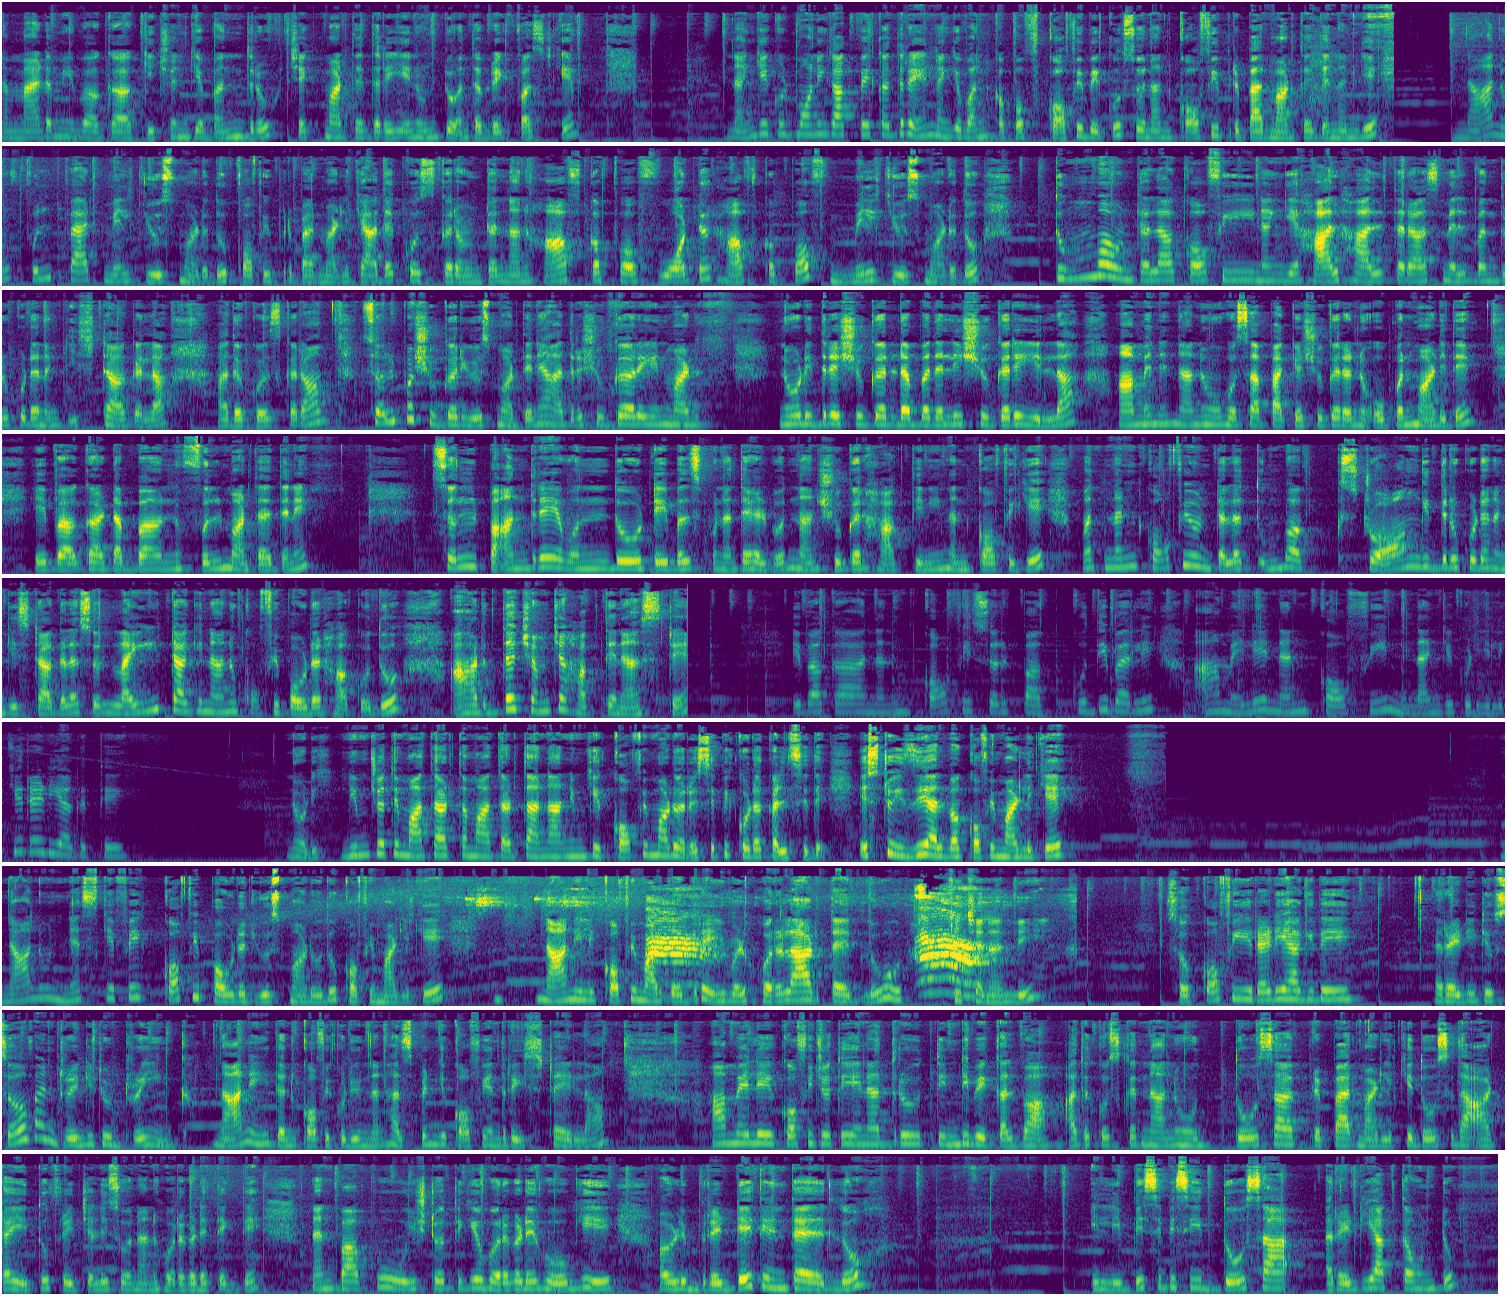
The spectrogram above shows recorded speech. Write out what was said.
ನಮ್ಮ ಮೇಡಮ್ ಇವಾಗ ಕಿಚನ್ಗೆ ಬಂದರು ಚೆಕ್ ಮಾಡ್ತಾ ಇದ್ದಾರೆ ಏನುಂಟು ಅಂತ ಬ್ರೇಕ್ಫಾಸ್ಟ್ಗೆ ನನಗೆ ಗುಡ್ ಮಾರ್ನಿಂಗ್ ಆಗಬೇಕಾದ್ರೆ ನನಗೆ ಒನ್ ಕಪ್ ಆಫ್ ಕಾಫಿ ಬೇಕು ಸೊ ನಾನು ಕಾಫಿ ಪ್ರಿಪೇರ್ ಮಾಡ್ತಾ ಇದ್ದೆ ನನಗೆ ನಾನು ಫುಲ್ ಫ್ಯಾಟ್ ಮಿಲ್ಕ್ ಯೂಸ್ ಮಾಡೋದು ಕಾಫಿ ಪ್ರಿಪೇರ್ ಮಾಡಲಿಕ್ಕೆ. ಅದಕ್ಕೋಸ್ಕರ ಉಂಟಲ್ಲ, ನಾನು half cup of water half cup of milk use ಮಾಡೋದು. ತುಂಬ ಉಂಟಲ್ಲ? ಕಾಫಿ ನನಗೆ ಹಾಲು ಹಾಲು ಥರ ಸ್ಮೆಲ್ ಬಂದರೂ ಕೂಡ ನನಗೆ ಇಷ್ಟ ಆಗಲ್ಲ. ಅದಕ್ಕೋಸ್ಕರ ಸ್ವಲ್ಪ ಶುಗರ್ ಯೂಸ್ ಮಾಡ್ತೇನೆ. ಆದರೆ ಶುಗರ್ ಏನು ಮಾಡಿ, ನೋಡಿದರೆ ಶುಗರ್ ಡಬ್ಬದಲ್ಲಿ ಶುಗರೇ ಇಲ್ಲ. ಆಮೇಲೆ ನಾನು ಹೊಸ ಪ್ಯಾಕೆಟ್ ಶುಗರನ್ನು ಓಪನ್ ಮಾಡಿದೆ. ಇವಾಗ ಡಬ್ಬವನ್ನು ಫುಲ್ ಮಾಡ್ತಾ ಇದ್ದೇನೆ. ಸ್ವಲ್ಪ ಅಂದರೆ ಒಂದು ಟೇಬಲ್ ಸ್ಪೂನ್ ಅಂತ ಹೇಳ್ಬೋದು. ನಾನು ಶುಗರ್ ಹಾಕ್ತೀನಿ ನನ್ನ ಕಾಫಿಗೆ. ಮತ್ತು ನನ್ನ ಕಾಫಿ ಉಂಟಲ್ಲ, ತುಂಬ ಸ್ಟ್ರಾಂಗ್ ಇದ್ದರೂ ಕೂಡ ನನಗೆ ಇಷ್ಟ ಆಗಲ್ಲ. ಸೊ ಲೈಟಾಗಿ ನಾನು ಕಾಫಿ ಪೌಡರ್ ಹಾಕೋದು. ಅರ್ಧ ಚಮಚ ಹಾಕ್ತೇನೆ ಅಷ್ಟೇ. ಇವಾಗ ನನ್ನ ಕಾಫಿ ಸ್ವಲ್ಪ ಕುದಿ ಬರಲಿ. ಆಮೇಲೆ ನನ್ನ ಕಾಫಿ ನನಗೆ ಕುಡಿಯಲಿಕ್ಕೆ ರೆಡಿ ಆಗುತ್ತೆ. ನೋಡಿ ನಿಮ್ಮ ಜೊತೆ ಮಾತಾಡ್ತಾ ಮಾತಾಡ್ತಾ ನಾನು ನಿಮಗೆ ಕಾಫಿ ಮಾಡೋ ರೆಸಿಪಿ ಕೂಡ ಕಳಿಸಿದೆ. ಎಷ್ಟು ಈಸಿ ಅಲ್ವಾ ಕಾಫಿ ಮಾಡಲಿಕ್ಕೆ? ನಾನು ನೆಸ್ಕೆಫೆ ಕಾಫಿ ಪೌಡರ್ ಯೂಸ್ ಮಾಡೋದು ಕಾಫಿ ಮಾಡಲಿಕ್ಕೆ. ನಾನಿಲ್ಲಿ ಕಾಫಿ ಮಾಡ್ತಾ ಇದ್ದರೆ ಇವಳು ಹೊರಲಾಡ್ತಾ ಇದ್ಲು ಕಿಚನಲ್ಲಿ ಸೊ ಕಾಫಿ ರೆಡಿ ಆಗಿದೆ. Ready to serve and ready to drink ನಾನೇ ಇದನ್ನು ಕಾಫಿ ಕುಡಿಯೋದು. ನನ್ನ ಹಸ್ಬೆಂಡ್ಗೆ ಕಾಫಿ ಅಂದರೆ ಇಷ್ಟ ಇಲ್ಲ. ಆಮೇಲೆ ಕಾಫಿ ಜೊತೆ ಏನಾದರೂ ತಿಂಡಿ ಬೇಕಲ್ವಾ? ಅದಕ್ಕೋಸ್ಕರ ನಾನು ದೋಸೆ ಪ್ರಿಪೇರ್ ಮಾಡಲಿಕ್ಕೆ ದೋಸೆದ ಆಟ ಇತ್ತು ಫ್ರಿಜ್ಜಲ್ಲಿ ಸೊ ನಾನು ಹೊರಗಡೆ ತೆಗೆದೆ. ನನ್ನ ಪಾಪು ಇಷ್ಟೊತ್ತಿಗೆ ಹೊರಗಡೆ ಹೋಗಿ ಅವಳು ಬ್ರೆಡ್ಡೇ ತಿಂತಾ ಇದ್ಲು. ಇಲ್ಲಿ ಬಿಸಿ ಬಿಸಿ ದೋಸೆ ರೆಡಿ ಆಗ್ತಾ ಉಂಟು.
